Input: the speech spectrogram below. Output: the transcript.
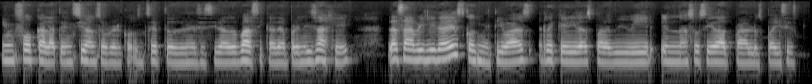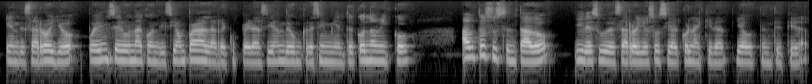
enfoca la atención sobre el concepto de necesidad básica de aprendizaje, las habilidades cognitivas requeridas para vivir en una sociedad para los países en desarrollo pueden ser una condición para la recuperación de un crecimiento económico autosustentado y de su desarrollo social con la equidad y autenticidad.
